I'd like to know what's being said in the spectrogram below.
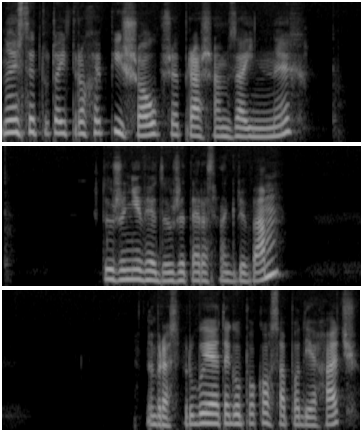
No niestety tutaj trochę piszą, przepraszam za innych, którzy nie wiedzą, że teraz nagrywam. Dobra, spróbuję tego pokosa podjechać.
